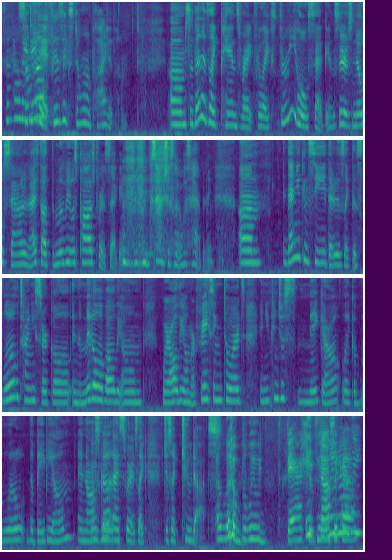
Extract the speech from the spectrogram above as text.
somehow they somehow did it. physics don't apply to them. Um, so then it's like pans right for like three whole seconds. There's no sound, and I thought the movie was paused for a second because I was just like, "What's happening?" Um, and then you can see there's like this little tiny circle in the middle of all the ohm, where all the ohm are facing towards, and you can just make out like a little the baby ohm and Nausicaa, Mhm. and I swear it's like just like two dots. A little blue dash It's of Nausicaa. literally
